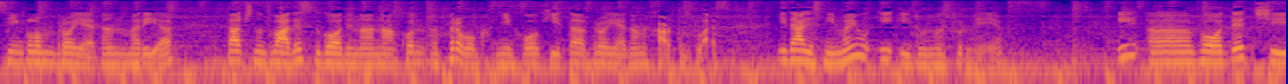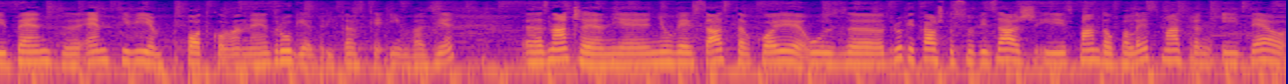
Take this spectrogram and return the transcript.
singlom broj 1 Marija, tačno 20 godina nakon prvog njihovog hita broj 1 Heart of Glass. I dalje snimaju i idu na turneje. I uh, vodeći band MTV potkovane druge britanske invazije, značajan je New Wave sastav koji je uz druge kao što su Vizaž i Spandau Ballet smatran i deo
